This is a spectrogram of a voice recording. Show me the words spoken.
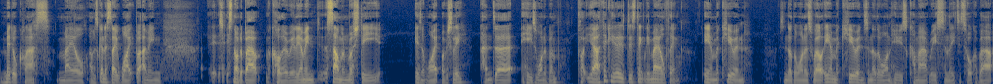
middle class male. I was going to say white, but I mean, it's, it's not about colour really. I mean, Salman Rushdie isn't white, obviously, and uh, he's one of them. But yeah, I think it is a distinctly male thing. Ian McEwan is another one as well. Ian McEwan's another one who's come out recently to talk about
